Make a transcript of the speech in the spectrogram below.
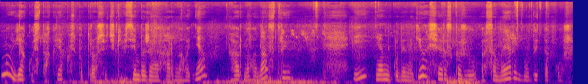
Ну, якось так, якось потрошечки. Всім бажаю гарного дня, гарного настрою. І я нікуди не діла, ще раз кажу, АСМР будуть також.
